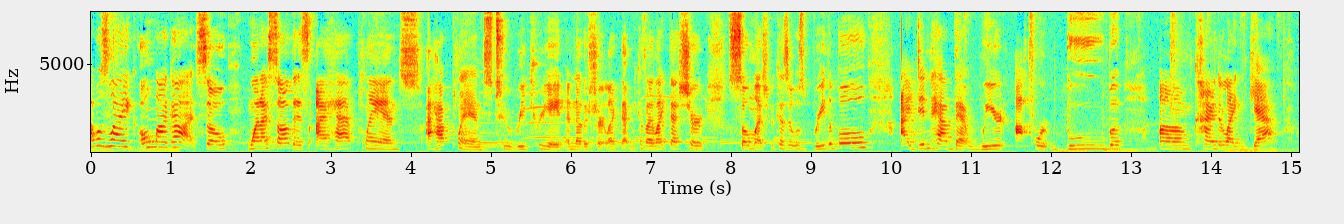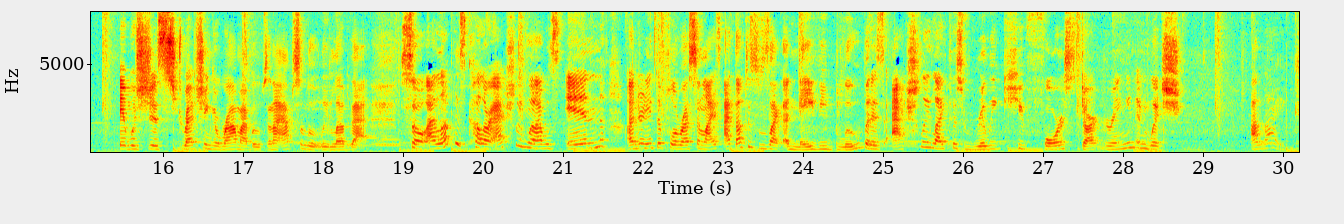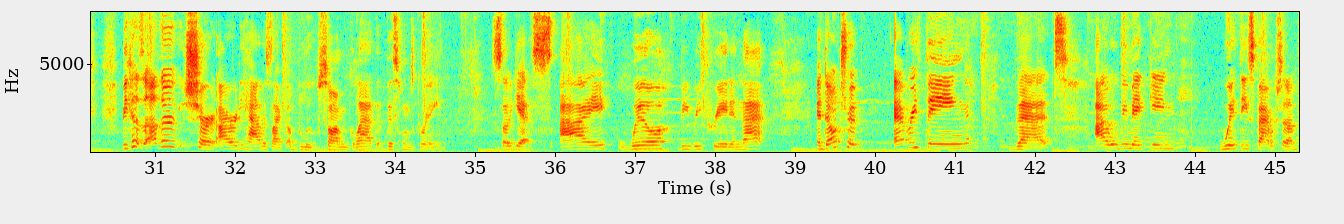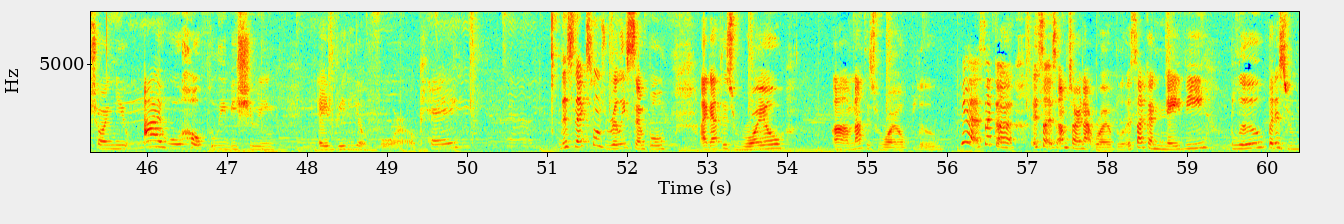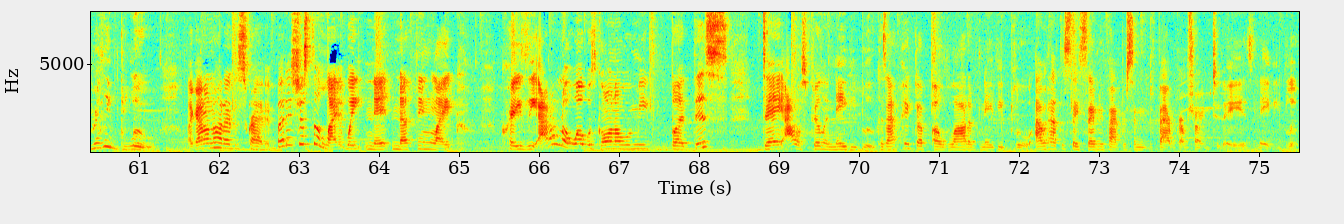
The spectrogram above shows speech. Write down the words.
I was like, oh my God. So when I saw this, I had plans, I have plans to recreate another shirt like that because I like that shirt so much because it was breathable. I didn't have that weird awkward boob um, kind of like gap. It was just stretching around my boobs and I absolutely love that. So I love this color. Actually, when I was in underneath the fluorescent lights, I thought this was like a navy blue, but it's actually like this really cute forest dark green in which I like. Because the other shirt I already have is like a blue, so I'm glad that this one's green. So yes, I will be recreating that. And don't trip, everything that I will be making with these fabrics that I'm showing you, I will hopefully be shooting a video for, okay? This next one's really simple. I got this royal um not this royal blue yeah it's like a it's, it's i'm sorry not royal blue it's like a navy blue but it's really blue like i don't know how to describe it but it's just a lightweight knit nothing like crazy. I don't know what was going on with me, but this day I was feeling navy blue because I picked up a lot of navy blue. I would have to say 75% of the fabric I'm showing you today is navy blue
